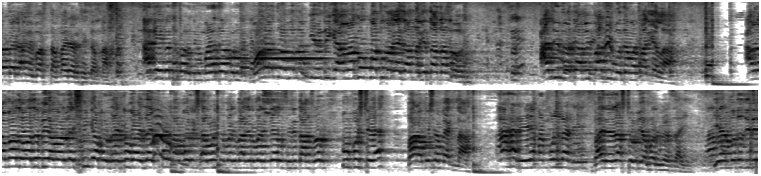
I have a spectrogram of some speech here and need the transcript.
তা তাহলে আমি বাঁচতাম বাইরে আর খাইতাম না। আগে এই কথা বলো তুমি মারা যাওয়া বললাম মারা যাওয়া বললাম কি দিকে আমাকে কত টাকায় যান নাকি তা জানোর আজির মধ্যে আমি পাঁচির মধ্যে আমার পারি গেলা। আমরা মাঝে মাঝে বিয়ে আমার যাই সিঙ্গাপুর যাই দুবাই যাই খুলনা বরিশাল উল্টে বাড়ি বাগের বাড়ি তেল সিটি তালসর কুপুষ্টে বারা পয়সা ব্যাগ না আরে আমার মোল্লা রে। বাইরে রাষ্ট্র বিয়া পরিবার যাই এর মধ্যে যদি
